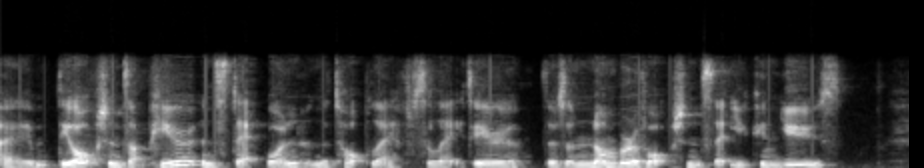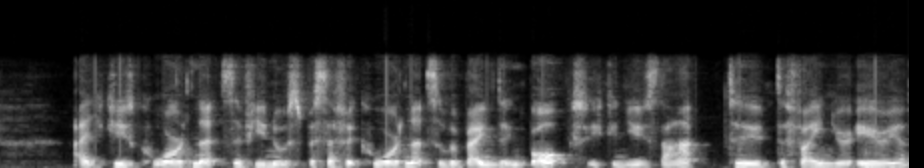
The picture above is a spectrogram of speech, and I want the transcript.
um, the options up here in step one in the top left, select area, there's a number of options that you can use. And you can use coordinates if you know specific coordinates of a bounding box, you can use that to define your area.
